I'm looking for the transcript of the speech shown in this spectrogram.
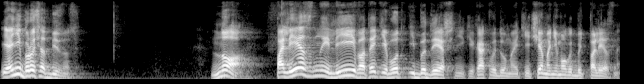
и они бросят бизнес. Но полезны ли вот эти вот ИБДшники, как вы думаете, чем они могут быть полезны?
